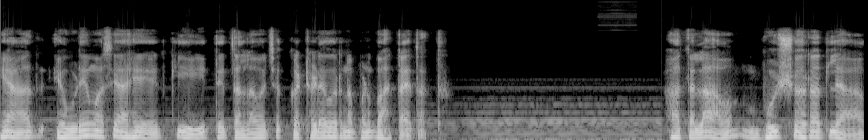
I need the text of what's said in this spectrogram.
ह्यात एवढे मासे आहेत की ते तलावाच्या कठड्यावरनं पण पाहता येतात. हा तलाव भुज शहरातल्या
